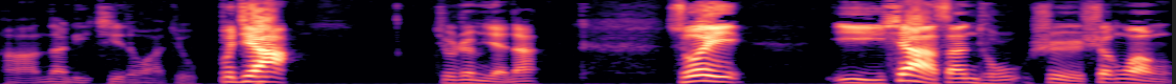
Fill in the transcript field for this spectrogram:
啊，那理气的话就不佳，就这么简单。所以以下三图是声望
